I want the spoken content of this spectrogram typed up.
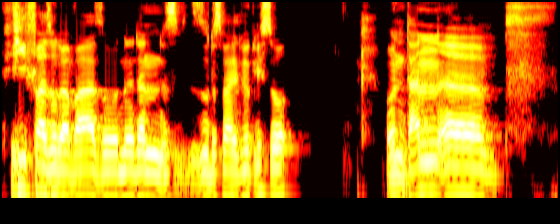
FIFA sogar war, so, ne, dann ist, so, das war halt wirklich so. Und dann äh, pff,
